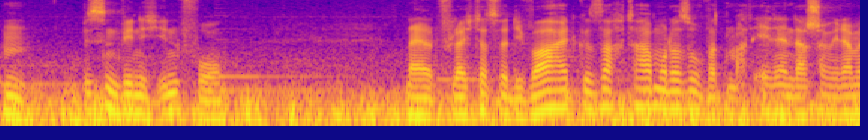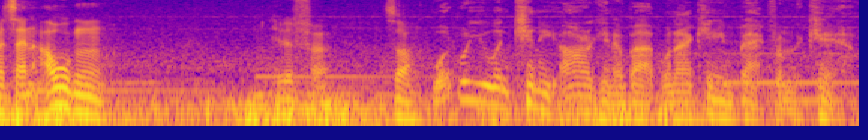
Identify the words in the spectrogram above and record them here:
Hm, bisschen wenig Info. Naja, vielleicht, dass wir die Wahrheit gesagt haben oder so. Was macht er denn da schon wieder mit seinen Augen? Hilfe. So. What were you and Kenny arguing about when I came back from the camp?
